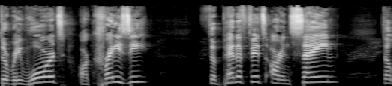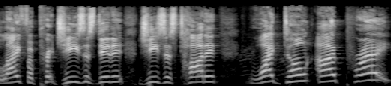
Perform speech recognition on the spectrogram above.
The rewards are crazy, the benefits are insane. The life of prayer, Jesus did it, Jesus taught it. Why don't I pray?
